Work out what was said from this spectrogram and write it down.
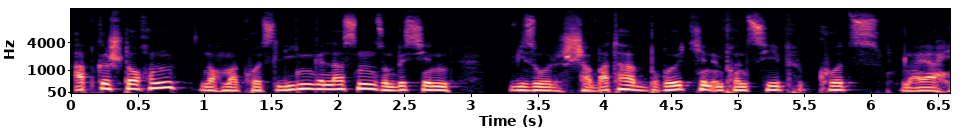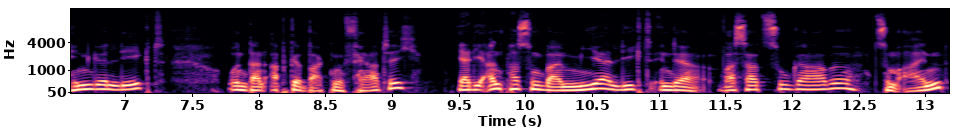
abgestochen, nochmal kurz liegen gelassen, so ein bisschen wie so Ciabatta-Brötchen im Prinzip kurz, naja, hingelegt und dann abgebacken fertig. Ja, die Anpassung bei mir liegt in der Wasserzugabe zum einen,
